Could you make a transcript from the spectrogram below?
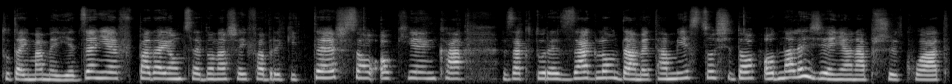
tutaj mamy jedzenie wpadające do naszej fabryki. Też są okienka, za które zaglądamy. Tam jest coś do odnalezienia na przykład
